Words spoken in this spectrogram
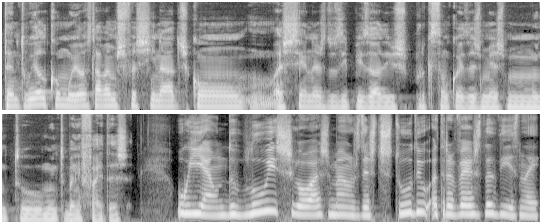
tanto ele como eu estávamos fascinados com as cenas dos episódios porque são coisas mesmo muito, muito bem feitas. O guião de Bluey chegou às mãos deste estúdio através da Disney,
